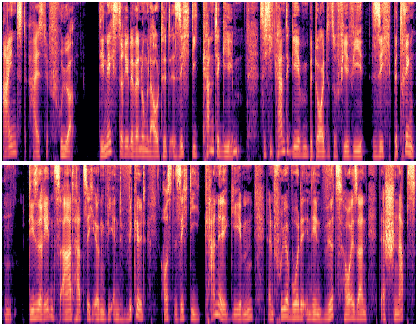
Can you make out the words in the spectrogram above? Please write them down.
einst heißt früher. Die nächste Redewendung lautet sich die Kante geben. Sich die Kante geben bedeutet so viel wie sich betrinken diese Redensart hat sich irgendwie entwickelt aus sich die Kanne geben, denn früher wurde in den Wirtshäusern der Schnaps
